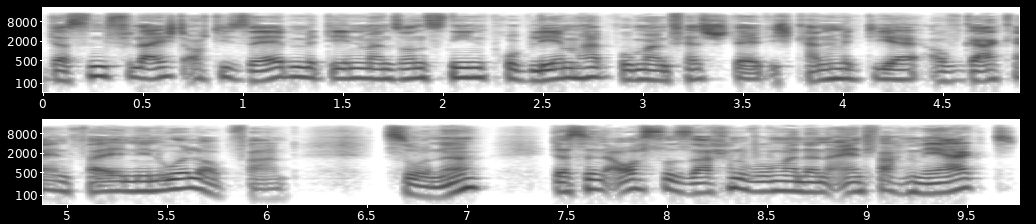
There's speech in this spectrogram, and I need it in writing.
das sind vielleicht auch dieselben, mit denen man sonst nie ein Problem hat, wo man feststellt, ich kann mit dir auf gar keinen Fall in den Urlaub fahren. So, ne? Das sind auch so Sachen, wo man dann einfach merkt,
